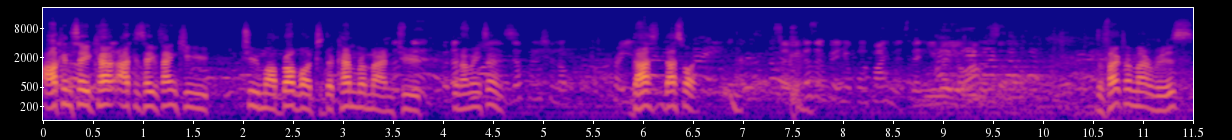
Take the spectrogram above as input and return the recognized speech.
I can say ca- I can say thank you to my brother, to the cameraman, That's to. good, Does that make sense? definition of, of praise. That's that's what. so if it doesn't fit in your confinements, then you know your answer. The fact of the matter is,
